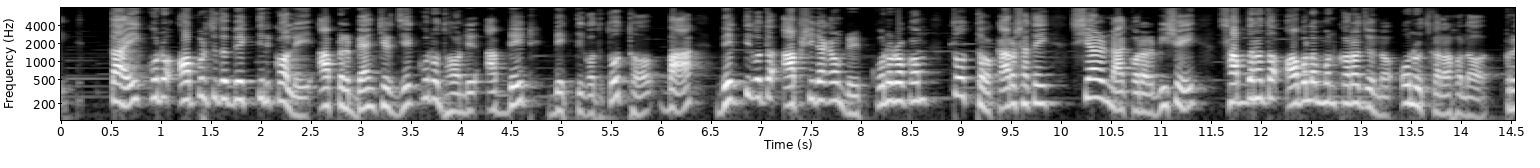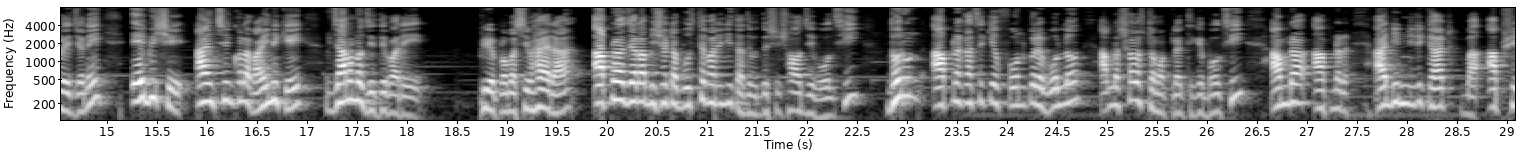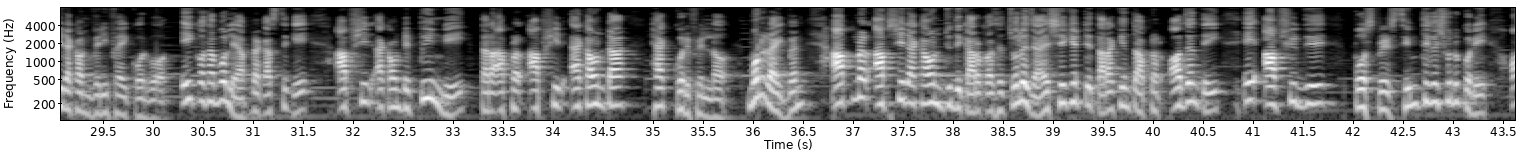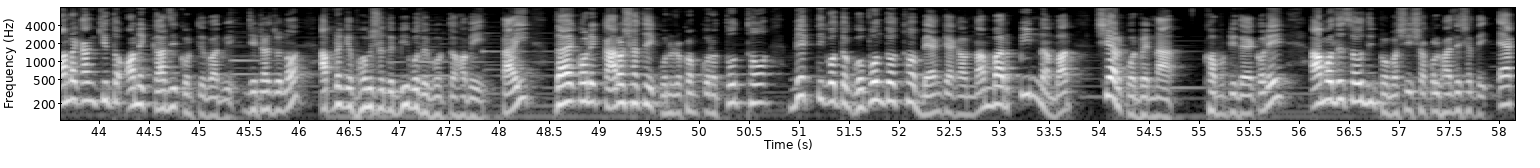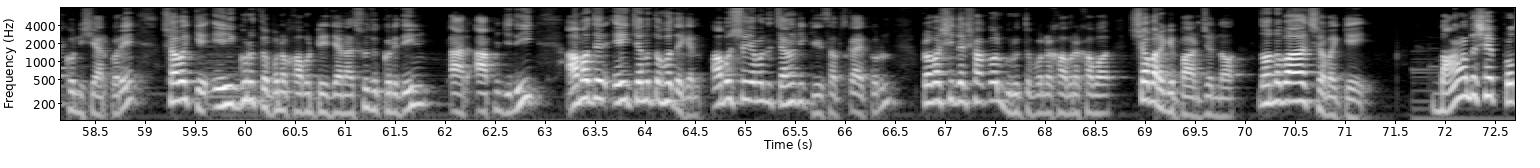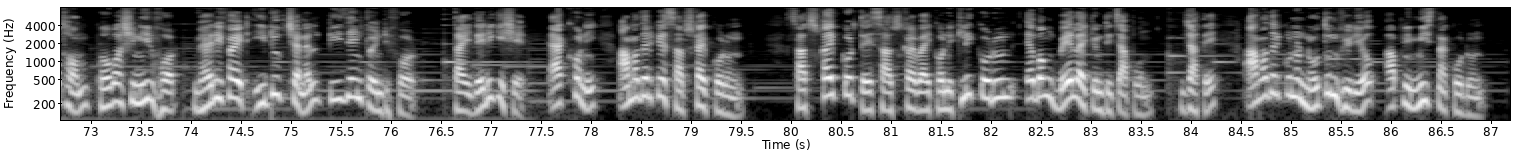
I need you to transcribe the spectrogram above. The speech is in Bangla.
তাই কোনো অপরিচিত ব্যক্তির কলে আপনার ব্যাংকের যে কোনো ধরনের আপডেট, ব্যক্তিগত তথ্য বা ব্যক্তিগত আপসিট অ্যাকাউন্টের কোনো রকম তথ্য কারও সাথে শেয়ার না করার বিষয়ে সাবধানতা অবলম্বন করার জন্য অনুরোধ করা হলো। প্রয়োজনে এ বিষয়ে আইনশৃঙ্খলা বাহিনীকে জানানো যেতে পারে। প্রিয় প্রবাসী ভাইয়েরা আপনারা যারা বিষয়টা বুঝতে পারেনি তাদের উদ্দেশ্যে সহজে বলছি, ধরুন আপনার কাছে কেউ ফোন করে বলল, আমরা স্বরাষ্ট্র মন্ত্রণালয় থেকে বলছি, আমরা আপনার আইডেন্টিটি কার্ড বা আপসির অ্যাকাউন্ট ভেরিফাই করব। এই কথা বলে আপনার কাছ থেকে আপসির অ্যাকাউন্টে পিন নিয়ে তারা আপনার আপসির অ্যাকাউন্টটা হ্যাক করে ফেলল। মনে রাখবেন, আপনার আপসির অ্যাকাউন্ট যদি কারও কাছে চলে যায়, সেক্ষেত্রে তারা কিন্তু আপনার অজান্তেই এই আপসির দিয়ে পোস্টপেড সিম থেকে শুরু করে অনাকাঙ্ক্ষিত অনেক কাজই করতে পারবে, যেটার জন্য আপনাকে ভবিষ্যতে বিপদে পড়তে হবে। তাই দয়া করে কারও সাথে কোনো রকম কোনো তথ্য, ব্যক্তিগত গোপন তথ্য bank account number pin number share করবেন না। খবরটি দয়া করে আমাদের সৌদি প্রবাসী সকল ভাইদের সাথে এক্ষুনি শেয়ার করে সবাইকে এই গুরুত্বপূর্ণ খবরটি জানার সুযোগ করে দিন। আর আপনি যদি আমাদের এই চ্যানেল তো হয়ে দেখেন অবশ্যই আমাদের চ্যানেলটিকে সাবস্ক্রাইব করুন। প্রবাসীদের সকল গুরুত্বপূর্ণ খবরের খবর সবার আগে পাওয়ার জন্য ধন্যবাদ সবাইকে। বাংলাদেশের প্রথম প্রবাসী নির্ভর ভেরিফাইড ইউটিউব চ্যানেল টিজেন টোয়েন্টি ফোর তাই দেরি কিসের? এখনই আমাদেরকে সাবস্ক্রাইব করুন। সাবস্ক্রাইব করতে সাবস্ক্রাইব আইকনে ক্লিক করুন এবং বেল আইকনটি চাপুন, যাতে আমাদের কোনো নতুন ভিডিও আপনি মিস না করুন।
